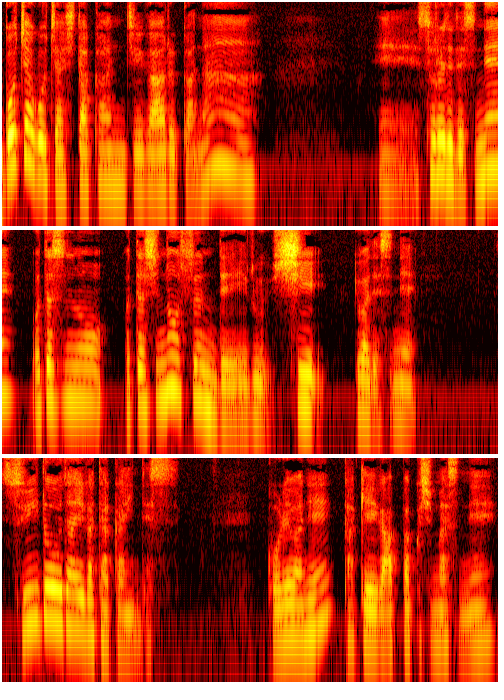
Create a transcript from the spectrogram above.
ごちゃごちゃした感じがあるかな。えー、それでですね私の私の住んでいる市はですね水道代が高いんです。これはね家計が圧迫しますね。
